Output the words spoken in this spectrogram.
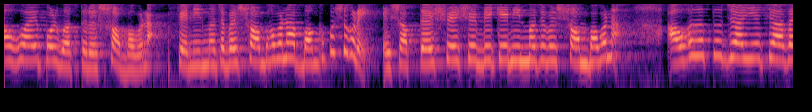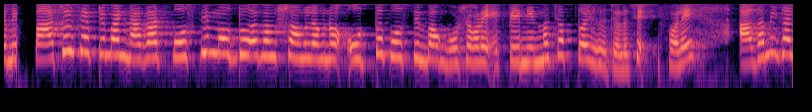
আবহাওয়ায় পরিবর্তনের সম্ভাবনা। ফের নিম্নচাপের সম্ভাবনা বঙ্গোপসাগরে। এই সপ্তাহের শেষের দিকে নিম্নচাপের সম্ভাবনা আবহাওয়া দপ্তর জানিয়েছে আগামী পাঁচই সেপ্টেম্বর নাগাদ পশ্চিম, মধ্য এবং সংলগ্ন উত্তর পশ্চিম বঙ্গোপসাগরে একটি নিম্নচাপ তৈরি হতে চলেছে। ফলে আগামীকাল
